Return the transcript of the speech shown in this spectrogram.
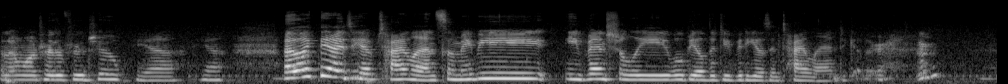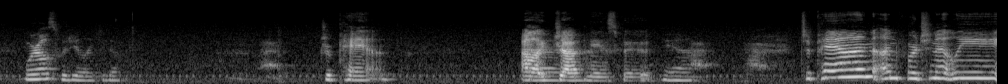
And I want to try their food too. Yeah, yeah. I like the idea of Thailand, so maybe eventually we'll be able to do videos in Thailand together. Mhm. Where else would you like to go? Japan. I like Uh, Japanese food. Yeah. Japan, unfortunately,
